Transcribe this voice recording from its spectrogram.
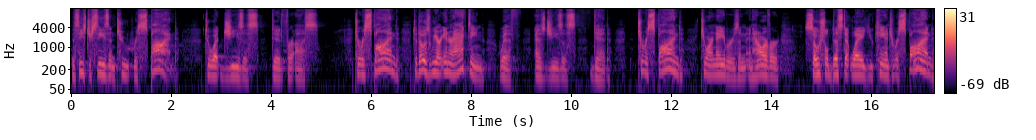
this Easter season to respond to what Jesus did for us, to respond to those we are interacting with as Jesus did, to respond to our neighbors and, and however social distant way you can, to respond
